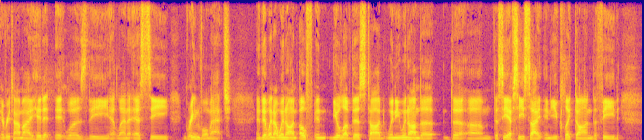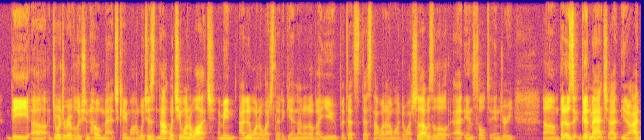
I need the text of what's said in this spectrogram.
every time I hit it, it was the Atlanta SC Greenville match. And then when I went on, oh, and you'll love this, Todd. When you went on the the um, the CFC site and you clicked on the feed, the uh, Georgia Revolution home match came on, which is not what you want to watch. I mean, I didn't want to watch that again. I don't know about you, but that's that's not what I wanted to watch. So that was a little uh, insult to injury. Um, but it was a good match. I, you know, I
